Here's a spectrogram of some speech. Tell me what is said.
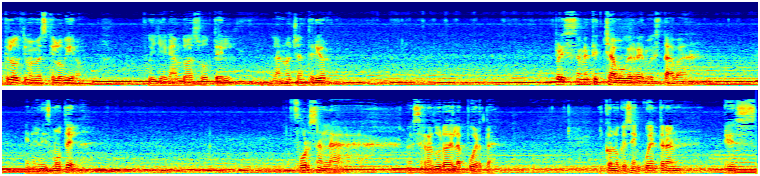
porque la última vez que lo vieron fue llegando a su hotel la noche anterior. Precisamente Chavo Guerrero estaba en el mismo hotel. Forzan la, cerradura de la puerta y con lo que se encuentran es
